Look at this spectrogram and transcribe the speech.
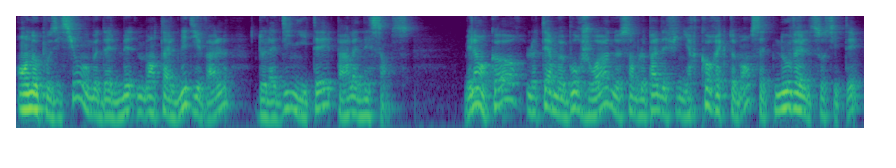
en opposition au modèle mental médiéval de la dignité par la naissance. Mais là encore, le terme bourgeois ne semble pas définir correctement cette nouvelle société,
